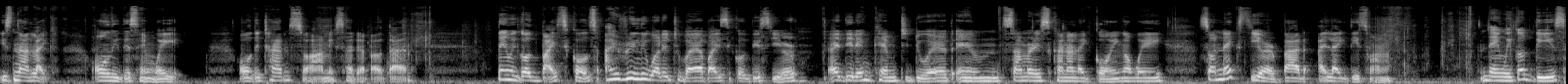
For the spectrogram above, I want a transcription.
It's not like only the same way all the time. So I'm excited about that. Then we got bicycles. I really wanted to buy a bicycle this year. I didn't come to do it and summer is kind of like going away. So next year, but I like this one. Then we got this.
